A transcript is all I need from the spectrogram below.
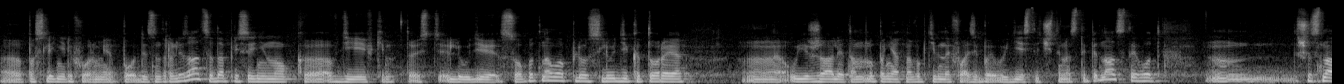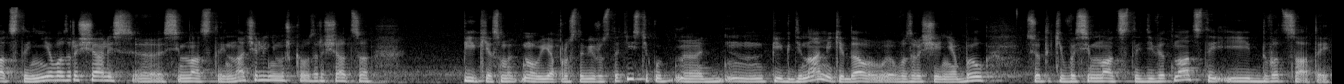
Э, последней реформе по децентрализации да, присоединено к Авдеевке. То есть люди с опытного, плюс люди, которые э, уезжали, там, ну, понятно, в активной фазе боевых действий 14-15 год, 16 не возвращались, 17 э, начали немножко возвращаться, пик, я, смотрю, ну, я просто вижу статистику, пик динамики да, возвращения был все-таки 18, 19 и 20.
